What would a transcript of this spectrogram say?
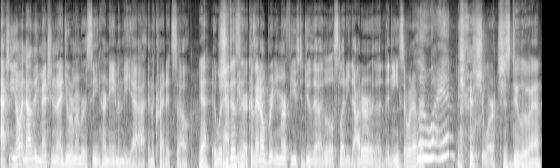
Actually, you know what? Now that you mention it, I do remember seeing her name in the uh, in the credits. So Yeah, it would she have to does be it. her because I know Brittany Murphy used to do the little slutty daughter or the, the niece or whatever. Luanne. sure. She's do Luanne.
